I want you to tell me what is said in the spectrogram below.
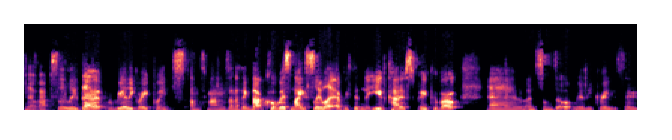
no, absolutely. They're really great points, Auntie Mand, and I think that covers nicely like everything that you've kind of spoke about um, and summed it up really great. So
